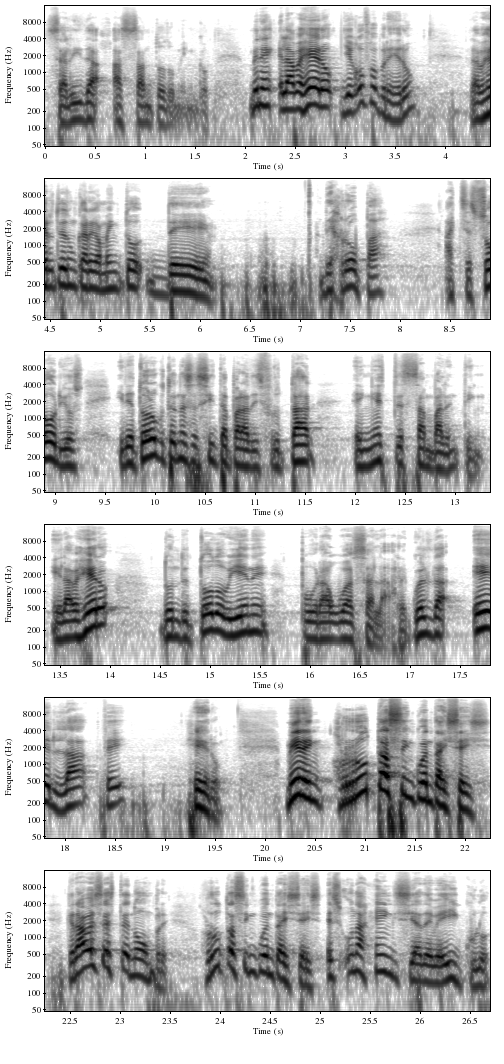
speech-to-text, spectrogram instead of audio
salida a Santo Domingo. Miren, el abejero, llegó febrero, el abejero tiene un cargamento de, de ropa, accesorios y de todo lo que usted necesita para disfrutar en este San Valentín. El abejero, donde todo viene por agua salada. Recuerda, el avejero. Miren, Ruta 56, grábese este nombre. Ruta 56 es una agencia de vehículos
